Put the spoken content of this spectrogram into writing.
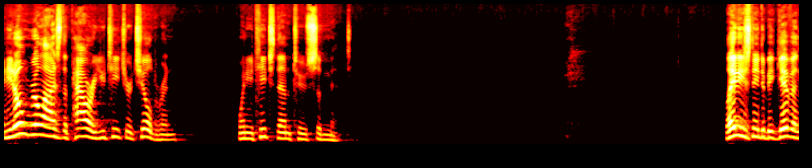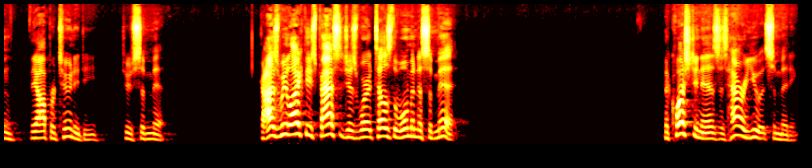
And you don't realize the power you teach your children when you teach them to submit. Ladies need to be given the opportunity to submit. Guys, we like these passages where it tells the woman to submit. The question is, is how are you at submitting?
